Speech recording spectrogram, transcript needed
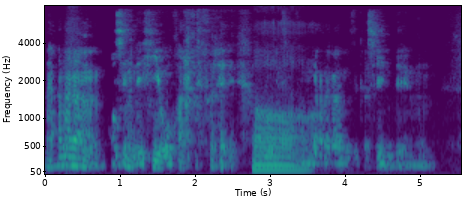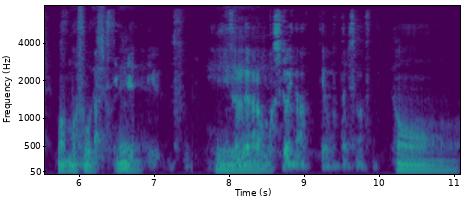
なかなかうん個人で費用を払ってそれなかなか難しいんで、うんまあまあそうでしょうねうそれだから面白いなって思ったりしますね。あー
